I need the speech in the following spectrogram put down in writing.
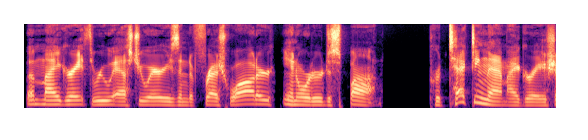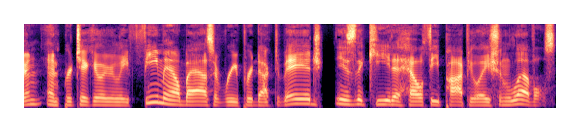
but migrate through estuaries into fresh water in order to spawn. Protecting that migration, and particularly female bass of reproductive age, is the key to healthy population levels.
